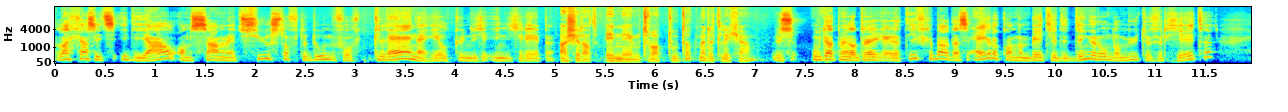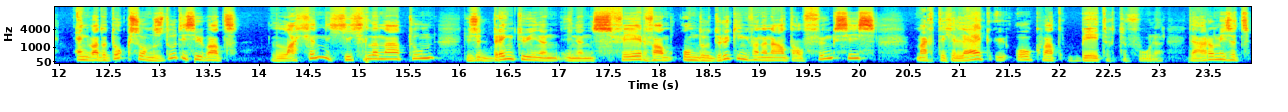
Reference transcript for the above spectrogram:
lachgas iets ideaal om samen met zuurstof te doen voor kleine heelkundige ingrepen. Als je dat inneemt, wat doet dat met het lichaam? Dus hoe dat met het recreatief gebouw, dat is eigenlijk om een beetje de dingen rondom u te vergeten. En wat het ook soms doet, is u wat lachen, giechelen laat doen. Dus het brengt u in een, in een sfeer van onderdrukking van een aantal functies, maar tegelijk u ook wat beter te voelen. Daarom is het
